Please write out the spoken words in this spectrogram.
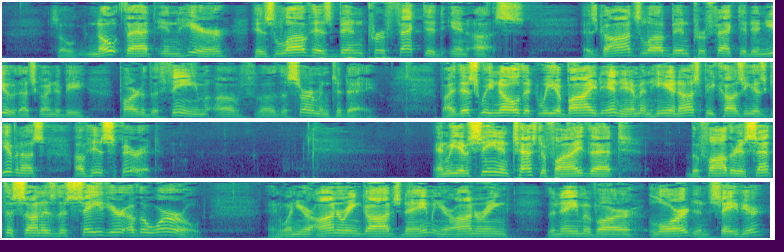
So note that in here, his love has been perfected in us. Has God's love been perfected in you? That's going to be part of the theme of uh, the sermon today. By this we know that we abide in him and he in us because he has given us of his Spirit. And we have seen and testified that the Father has sent the Son as the Savior of the world. And when you're honoring God's name and you're honoring the name of our Lord and Savior,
